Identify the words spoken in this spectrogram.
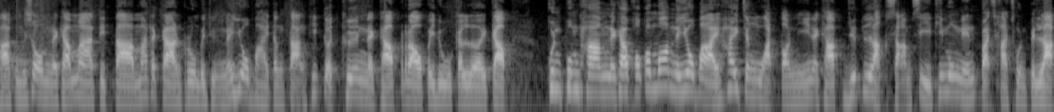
พาคุณผู้ชมนะครับมาติดตามมาตรการรวมไปถึงนโยบายต่างๆ ที่เกิดขึ้นนะครับ เราไปดูกันเลยกับคุณภูมิธรรมนะครับเขาก็มอบนโยบายให้จังหวัดตอนนี้นะครับ ยึดหลัก 3C ที่มุ่งเน้นประชาชนเป็นหลัก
